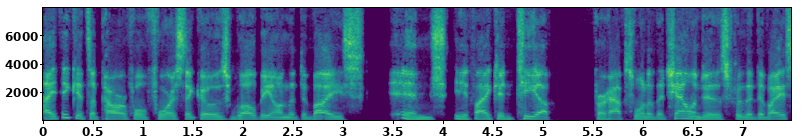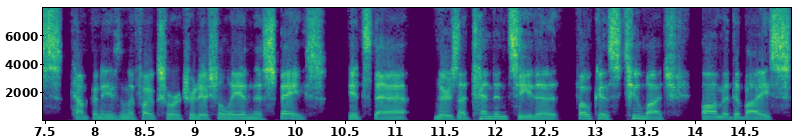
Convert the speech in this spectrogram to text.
I think it's a powerful force that goes well beyond the device. And if I could tee up perhaps one of the challenges for the device companies and the folks who are traditionally in this space, it's that there's a tendency to focus too much on the device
